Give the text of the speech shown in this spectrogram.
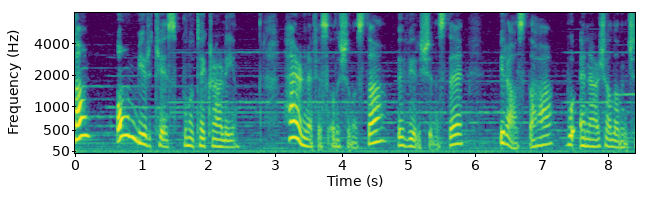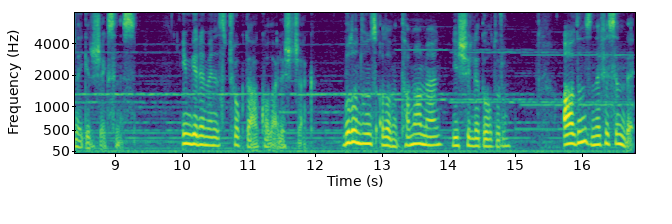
Tam 11 kez bunu tekrarlayın. Her nefes alışınızda ve verişinizde biraz daha bu enerji alanının içine gireceksiniz. İmgelemeniz çok daha kolaylaşacak. Bulunduğunuz alanı tamamen yeşille doldurun. Aldığınız nefesin de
